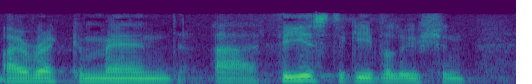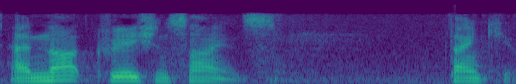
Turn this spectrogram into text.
I recommend uh, theistic evolution and not creation science. Thank you.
